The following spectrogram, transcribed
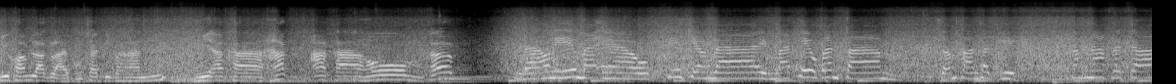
มีความหลากหลายของชาติพันธุ์ มีอาคาฮัก อาคาโฮมครับหนาวนี้มาแอลที่เชียงราย มาเที่ยวบ้านฟาร์มสัมพันธกิจนักๆนะเจ้า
